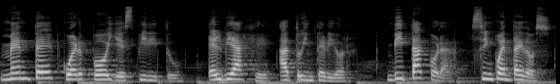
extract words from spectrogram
Mente, cuerpo y espíritu. El viaje a tu interior. Bitácora 52.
